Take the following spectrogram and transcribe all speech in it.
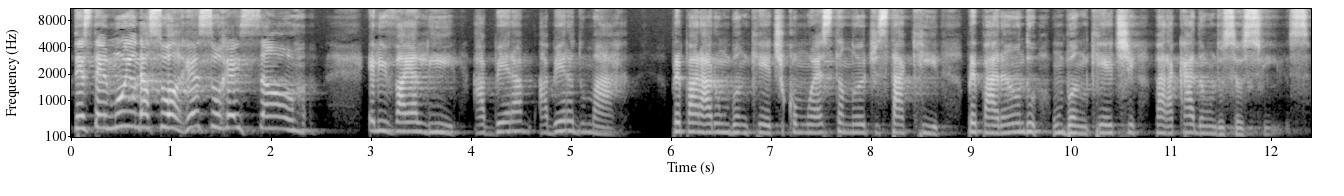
testemunho da sua ressurreição. Ele vai ali, à beira, à beira do mar, preparar um banquete, como esta noite está aqui, preparando um banquete para cada um dos seus filhos.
